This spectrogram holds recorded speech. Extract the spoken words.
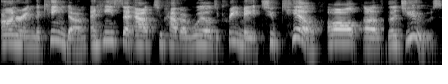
honoring the kingdom. And he set out to have a royal decree made to kill all of the Jews.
